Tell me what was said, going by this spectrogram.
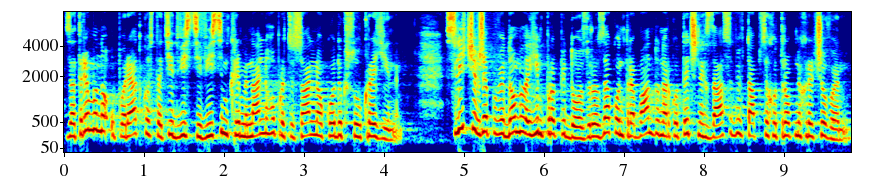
затримано у порядку статті 208 Кримінального процесуального кодексу України. Слідчі вже повідомили їм про підозру за контрабанду наркотичних засобів та психотропних речовин.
